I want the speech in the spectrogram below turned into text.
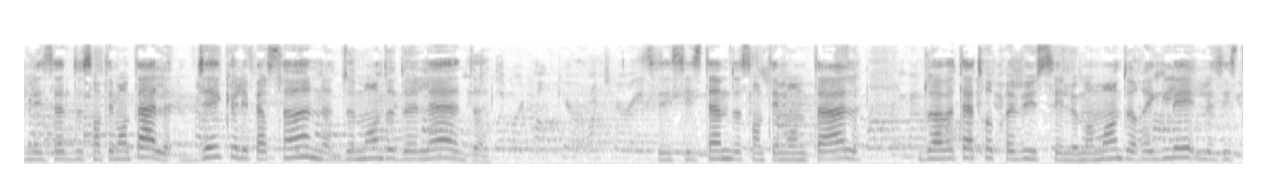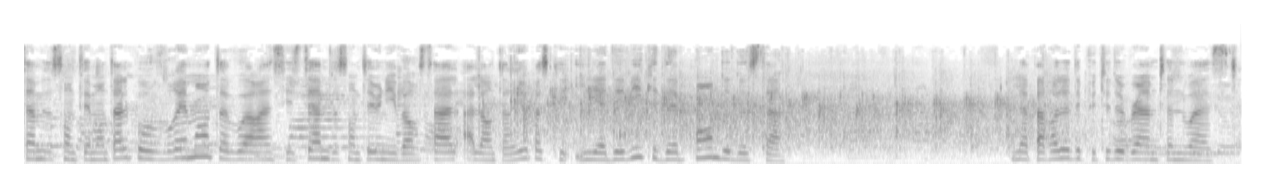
les aides de santé mentale dès que les personnes demandent de l'aide. Ces systèmes de santé mentale doivent être prévus. C'est le moment de régler le système de santé mentale pour vraiment avoir un système de santé universel à l'Ontario parce qu'il y a des vies qui dépendent de ça. La parole au député de Brampton West.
